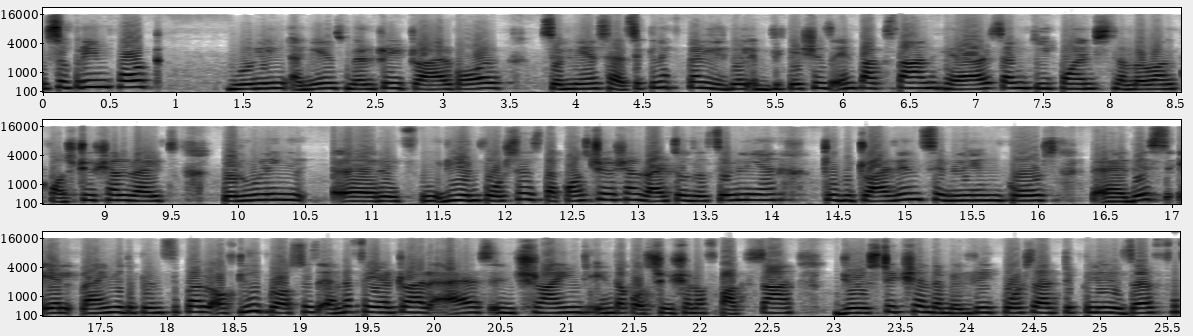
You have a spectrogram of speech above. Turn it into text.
The Supreme Court ruling against military trial for civilians has significant legal implications in Pakistan. Here are some key points. Number one, constitutional rights. The ruling uh, reinforces the constitutional rights of the civilian to be tried in civilian courts. Uh, this aligns with the principle of due process and the fair trial as enshrined in the Constitution of Pakistan. Jurisdiction, the military courts are typically reserved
